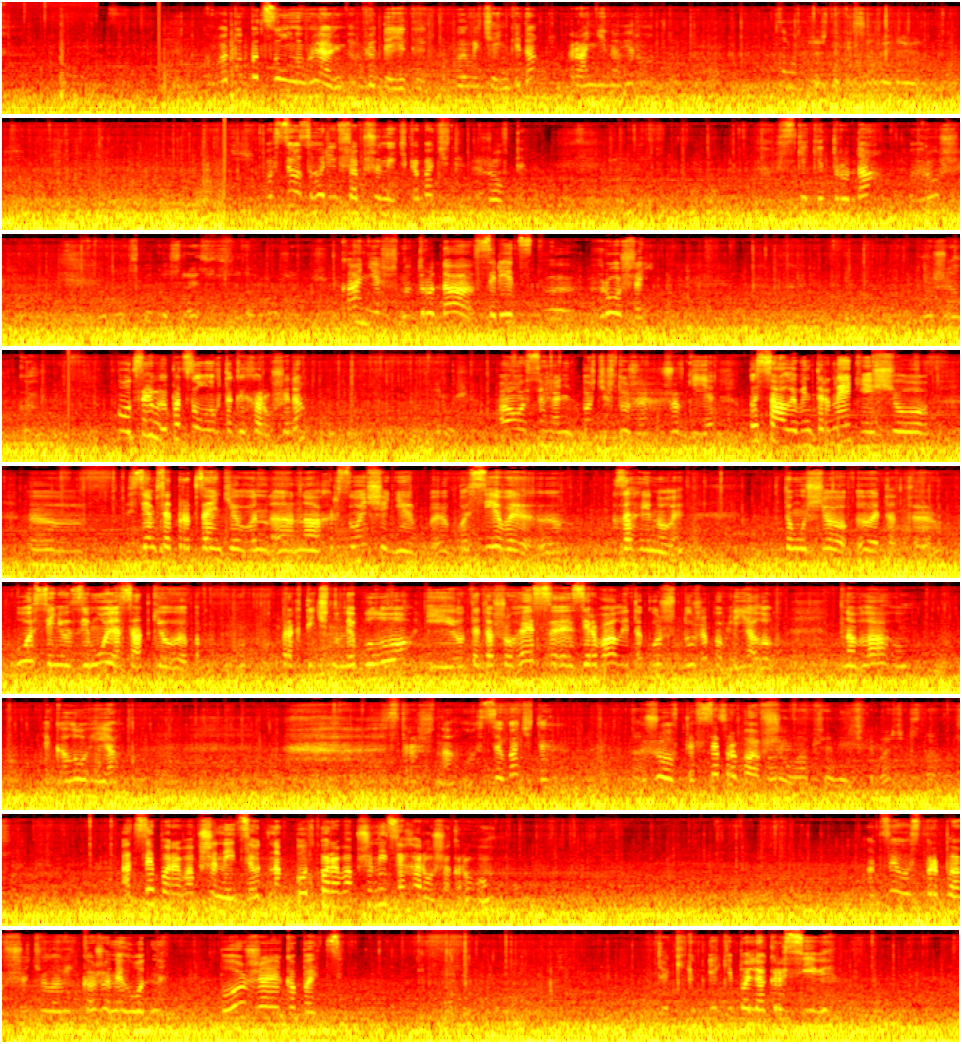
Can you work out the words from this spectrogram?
А тут подсолнух глянь в людей, який величенький, да? Ранній, мабуть. Вже ж такий самий. Ось згорівша пшеничка, бачите, жовте. Скільки труда, грошей. Скільки средств сюди вложено. Звісно, труда, средств, е, грошей. Ну, Жалко. О, цей подсолнух такий хороший, так? Да? Хороший. А ось глянь, бачиш, теж жовтіє. Писали в інтернеті, що е, 70% на Херсонщині е, посіви е, загинули. Тому що е, этот, е, осінню, зимою осадків е, практично не було. І от те, що ГЕС е, зірвали, також дуже повлияло на влагу, екологія. Страшна. Ось це бачите, жовте, все пропавше. А це парова пшениця. От, на, от парова пшениця хороша кругом. А це ось пропавше. Чоловік каже, негодне. Боже, капець. Які, поля красиві.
